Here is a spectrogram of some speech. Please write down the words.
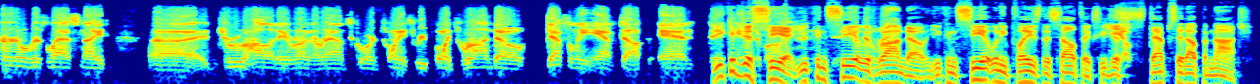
turnovers last night. Uh, Jrue Holiday running around, scoring 23 points. Rondo definitely amped up, and you can just see it. You can see it with Rondo. You can see it when he plays the Celtics. He just yep. steps it up a notch.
